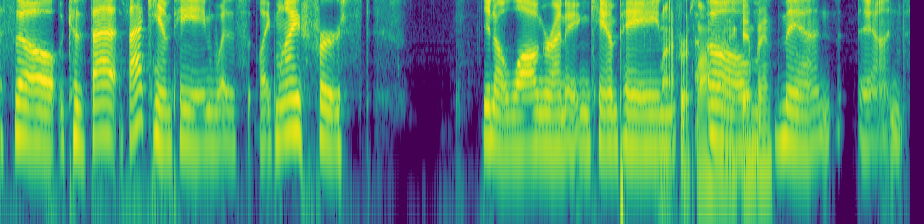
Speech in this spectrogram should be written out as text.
so because that that campaign was like my first, you know, long running campaign. It's my first long-running Oh, campaign. man, and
